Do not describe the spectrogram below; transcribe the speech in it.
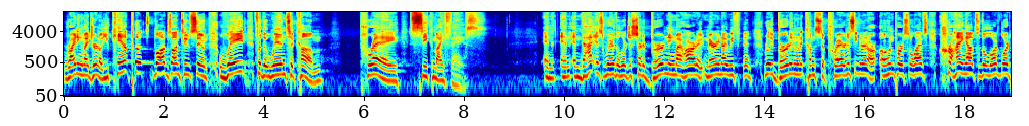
writing in my journal. You can't put logs on too soon. Wait for the wind to come. Pray, seek my face. And, and, and that is where the Lord just started burdening my heart. Mary and I, we've been really burdened when it comes to prayer, just even in our own personal lives, crying out to the Lord, Lord,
